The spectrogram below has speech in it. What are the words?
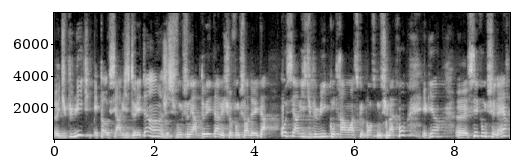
euh, du public et pas au service de l'État. Hein. Je suis fonctionnaire de l'État, mais je suis fonctionnaire de l'État au service du public, contrairement à ce que pense M. Macron. Eh bien, euh, ces fonctionnaires,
